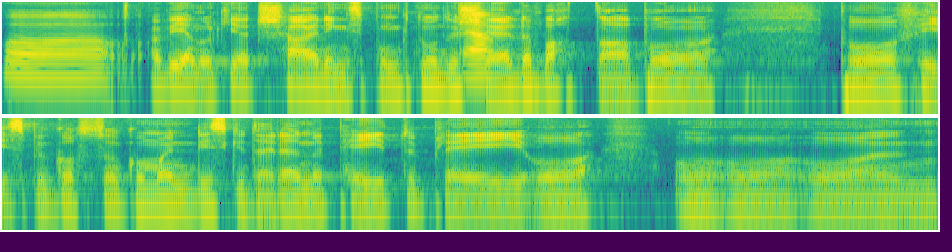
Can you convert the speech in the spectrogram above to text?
Og, Ja, vi er nok i et skjæringspunkt nå. Du Ja. ser debatter på, på Facebook også hvor man diskuterer det med pay to play og, og, og,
